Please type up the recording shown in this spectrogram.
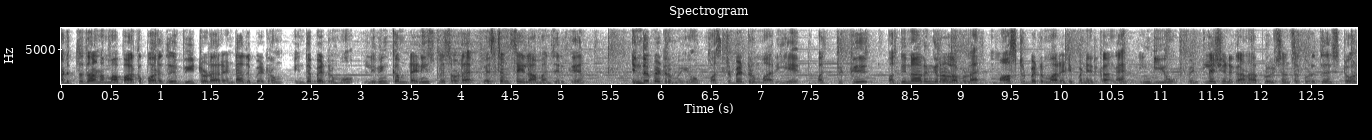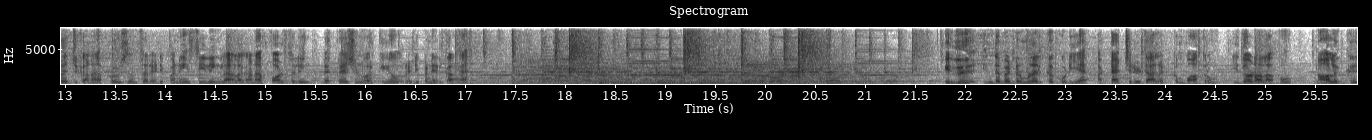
அடுத்ததான் நம்ம பார்க்க போறது வீட்டோட ரெண்டாவது பெட்ரூம் இந்த பெட்ரூமும் லிவிங் கம் டைனிங் ஸ்பேஸோட வெஸ்டர்ன் ஸ்டைல் அமைஞ்சிருக்கு. இந்த பெட்ரூமையும் ஃபர்ஸ்ட் பெட்ரூம் மாதிரியே பத்துக்கு பதினாறுங்கிற அளவில் மாஸ்டர் பெட்ரூமாக ரெடி பண்ணியிருக்காங்க. இங்கேயும் வென்டிலேஷனுக்கான ப்ரொவிஷன்ஸை கொடுத்து ஸ்டோரேஜுக்கான ப்ரொவிஷன்ஸை ரெடி பண்ணி சீலிங்கில் அழகான ஃபால் சீலிங் டெக்கரேஷன் ஒர்க்கையும் ரெடி பண்ணியிருக்காங்க. இது இந்த பெட்ரூமில் இருக்கக்கூடிய அட்டாச்சு டாய்லெட்க்கும் பாத்ரூம் இதோட அளவும் நாலுக்கு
